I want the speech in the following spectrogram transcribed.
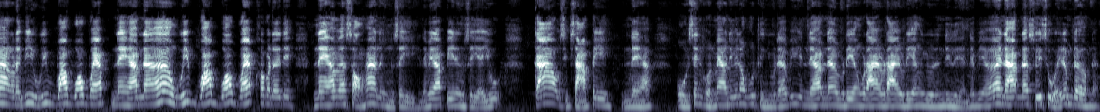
มากเลยพี่วิบวับวับแวบนะครับนะวิบวับวับแวบเข้าไปเลยดินะครับนะสองห้าหนึ่งสี่นะพี่นะปีหนึ่งสี่อายุ เก้าสิบสามปีนะครับโอ้เส้นขนแมวนี่ไม่ต้องพูดถึงอยู่แล้วพี่นะครับนะเรียงรายรายเรียงอยู่ในเหรียญเนี่ยพี่เอ้ยนะครับนะสวยๆเดิมๆเนี่ย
